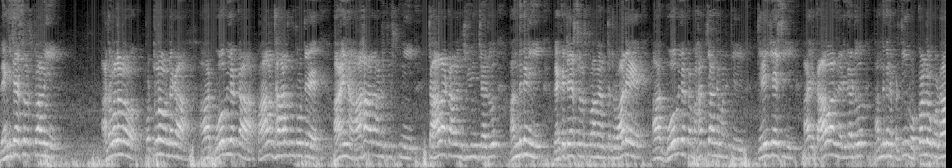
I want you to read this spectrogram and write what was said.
వెంకటేశ్వర స్వామి అడవులలో పుట్టలో ఉండగా ఆ గోవు యొక్క పాలధారణతో ఆయన ఆహారాన్ని తీసుకుని చాలా కాలం జీవించాడు. అందుకని వెంకటేశ్వర స్వామి అంతటి వాడే ఆ గోవు యొక్క మహత్యాన్ని మనకి తెలియజేసి ఆయన కావాలని అడిగాడు. అందుకని ప్రతి ఒక్కళ్ళు కూడా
